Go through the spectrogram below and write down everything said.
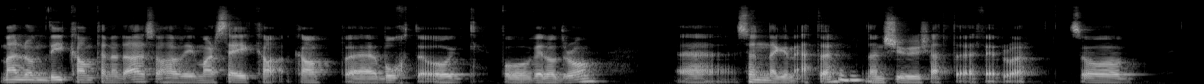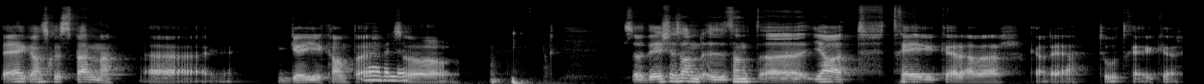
mellom de kampene der så har vi Marseille-kamp borte og på Velodrome søndagen etter, mm -hmm. den 26. februar. Så det er ganske spennende. gøye kamper. Ja, så så det er ikke sånn, sånn Ja, tre uker eller hva det er. To-tre uker.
